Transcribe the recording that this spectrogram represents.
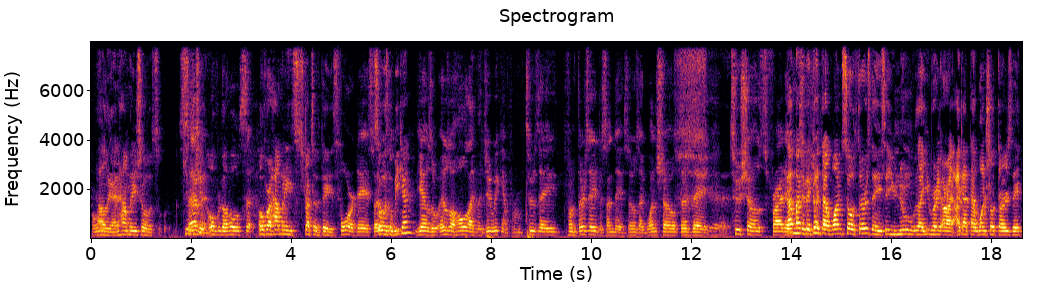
Boom. Hell yeah! And how many shows? Seven. over the whole Se- over how many stretch of days? four days. So, So, it was the weekend? Yeah, it was a, it was a whole like legit weekend from Tuesday from Thursday to Sunday. So it was like one show Thursday, Shit. two shows Friday. That might have been good. That one show Thursday, so you knew like you ready. All right, I got that one show Thursday.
